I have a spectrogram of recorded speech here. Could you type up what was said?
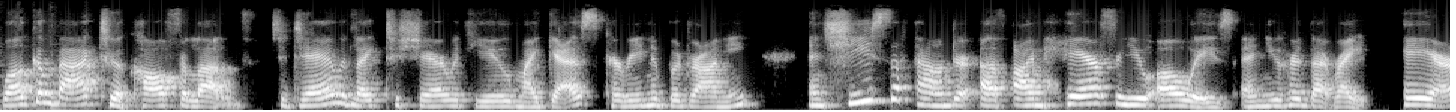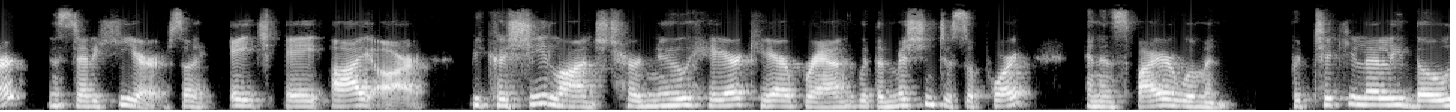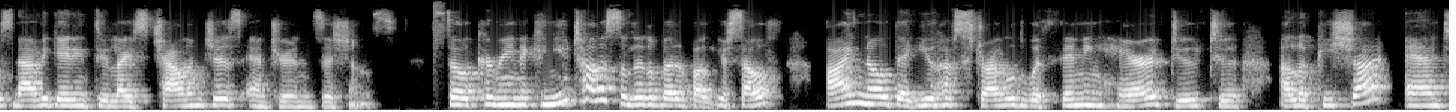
Welcome back to A Call for Love. Today, I would like to share with you my guest, Karina Budhrani and she's the founder of I'm Hair for You Always. And you heard that right. Hair instead of here. So H A I R, because she launched her new hair care brand with a mission to support and inspire women, particularly those navigating through life's challenges and transitions. So, Karina, can you tell us a little bit about yourself? I know that you have struggled with thinning hair due to alopecia, and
